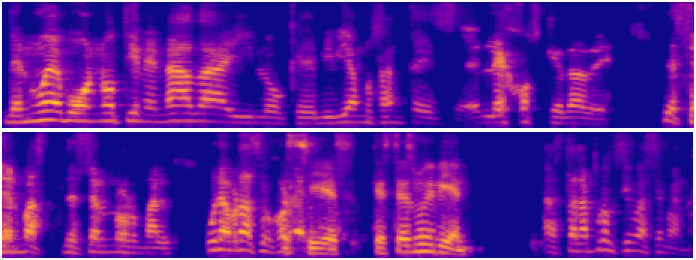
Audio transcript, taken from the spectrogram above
de nuevo no tiene nada y lo que vivíamos antes eh, lejos queda de, de ser, bas- de ser normal. Un abrazo, Jorge. Así es, que estés muy bien. Hasta la próxima semana.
